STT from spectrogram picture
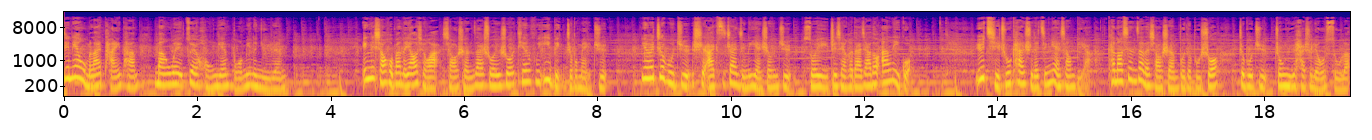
今天我们来谈一谈漫威最红颜薄命的女人。因小伙伴的要求啊，小神再说一说《天赋异禀》这部美剧。因为这部剧是《X 战警》的衍生剧，所以之前和大家都安利过。与起初看时的经验相比啊，看到现在的小神不得不说，这部剧终于还是流俗了。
